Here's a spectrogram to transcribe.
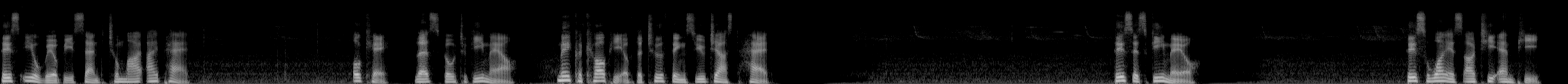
This email will be sent to my iPad. Okay, let's go to Gmail. Make a copy of the two things you just had. This is Gmail. This one is RTMP.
